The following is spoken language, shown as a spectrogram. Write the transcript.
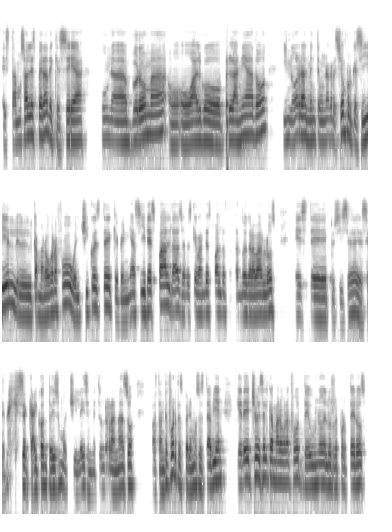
estamos a la espera de que sea una broma o, algo planeado y no realmente una agresión, porque sí, el, camarógrafo o el chico este que venía así de espaldas, ya ves que van de espaldas tratando de grabarlos, este, pues sí se, se ve que se cae con todo y su mochila y se mete un ranazo bastante fuerte, esperemos está bien, que de hecho es el camarógrafo de uno de los reporteros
